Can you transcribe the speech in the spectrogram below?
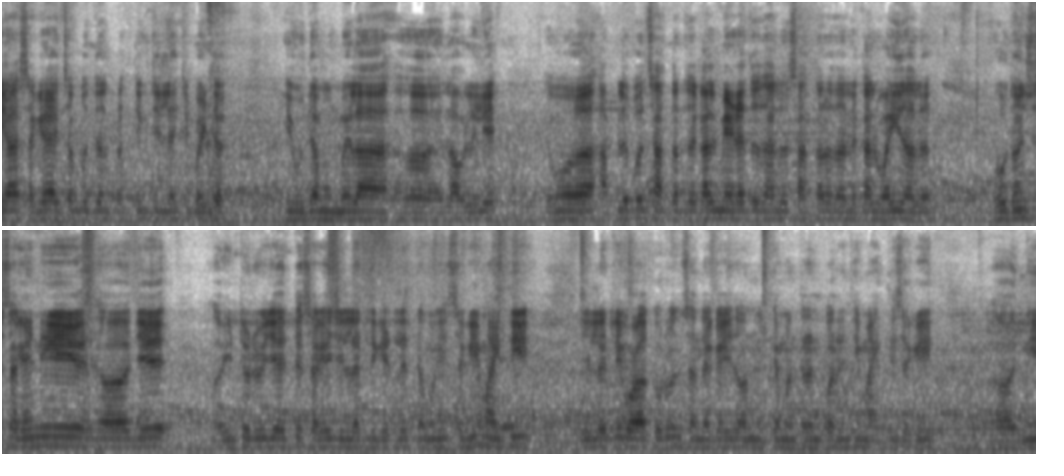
या सगळ्या याच्याबद्दल प्रत्येक जिल्ह्याची बैठक ही उद्या मुंबईला लावलेली आहे. त्यामुळं आपलं पण सातारचं काल मेड्याचं झालं सातारा झालं काल वाई झालं. बहुतांशी सगळ्यांनी जे इंटरव्ह्यू जे आहेत ते सगळे जिल्ह्यातले घेतलेत. त्यामुळे ही सगळी माहिती जिल्ह्यातली गोळा करून संध्याकाळी जाऊन मुख्यमंत्र्यांपर्यंत ही माहिती सगळी मी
